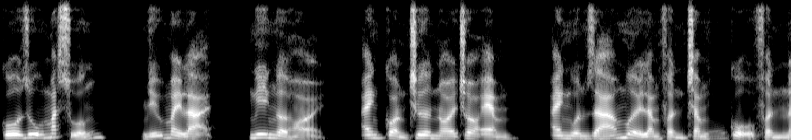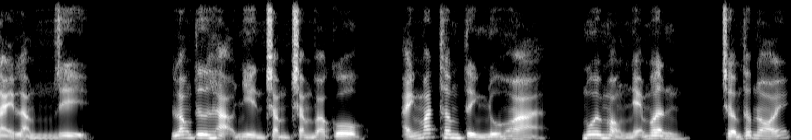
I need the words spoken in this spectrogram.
Cô du mắt xuống, nhíu mày lại, nghi ngờ hỏi, anh còn chưa nói cho em, anh muốn giá mười lăm phần trăm cổ phần này làm gì? Long tư hạo nhìn chằm chằm vào cô, ánh mắt thâm tình nu hòa, môi mỏng nhẹ mân, trầm thấp nói,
